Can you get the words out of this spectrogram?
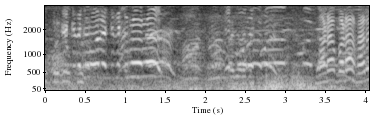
ऊपर के बड़ा बड़ा सर।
